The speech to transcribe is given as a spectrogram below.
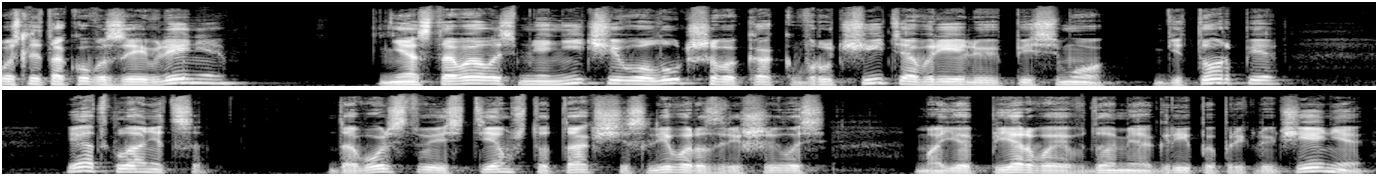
После такого заявления не оставалось мне ничего лучшего, как вручить Аврелию письмо Геторпия и откланяться, довольствуясь тем, что так счастливо разрешилось мое первое в доме Агриппы приключение,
